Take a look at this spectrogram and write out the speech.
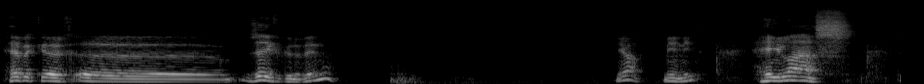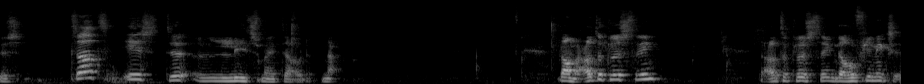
heb ik er uh, zeven kunnen vinden. Ja, meer niet. Helaas. Dus dat is de leads methode. Nou. Dan de autoclustering. De autoclustering, daar hoef je niks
